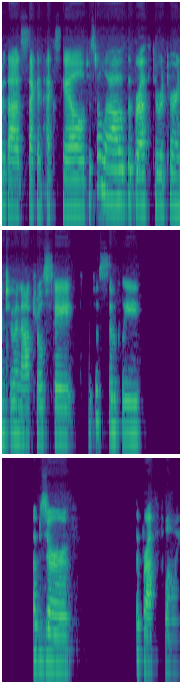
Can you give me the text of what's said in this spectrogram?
After that second exhale, just allow the breath to return to a natural state. Just simply observe the breath flowing.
